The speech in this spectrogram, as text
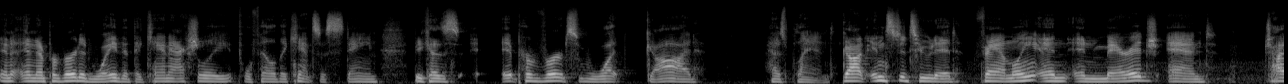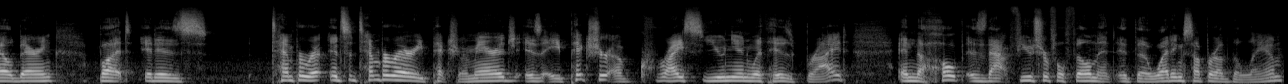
in a, in a perverted way that they can't actually fulfill, they can't sustain because it perverts what God has planned. God instituted family and, and marriage and childbearing, but it is temporary it's a temporary picture. Marriage is a picture of Christ's union with his bride, and the hope is that future fulfillment at the wedding supper of the Lamb,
